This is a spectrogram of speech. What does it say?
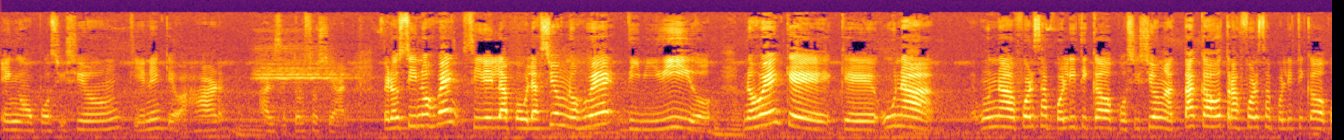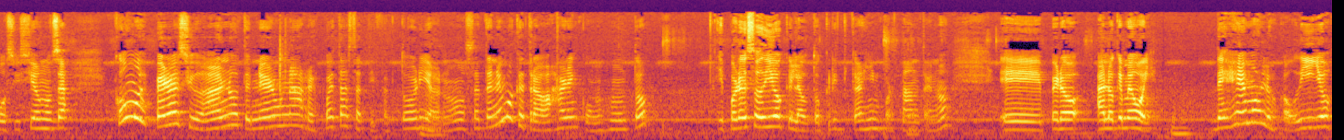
en oposición tienen que bajar al sector social. Pero si nos ven, si la población nos ve divididos, nos ven que, que una, una fuerza política de oposición ataca a otra fuerza política de oposición, o sea, ¿cómo espera el ciudadano tener una respuesta satisfactoria? ¿no? O sea, tenemos que trabajar en conjunto y por eso digo que la autocrítica es importante, ¿no? Eh, pero a lo que me voy, dejemos los caudillos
